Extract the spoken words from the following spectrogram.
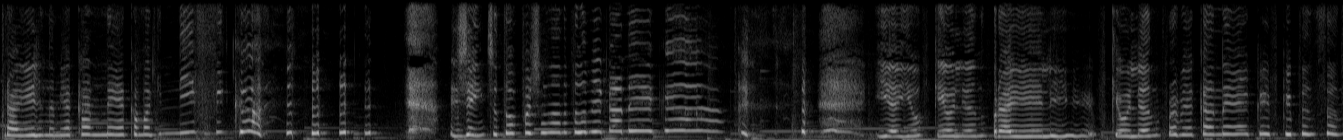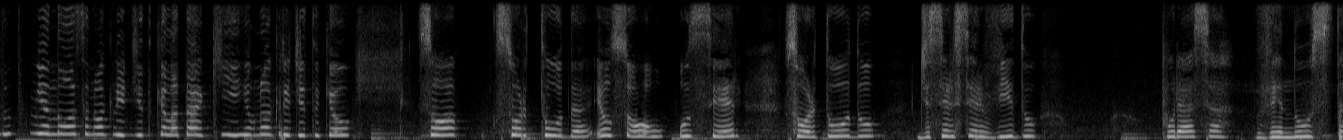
pra ele na minha caneca magnífica. Gente, eu tô apaixonada pela minha caneca. E aí eu fiquei olhando para ele, fiquei olhando para minha caneca e fiquei pensando: "Minha nossa, não acredito que ela tá aqui. Eu não acredito que eu sou sortuda. Eu sou o ser sortudo de ser servido por essa venusta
